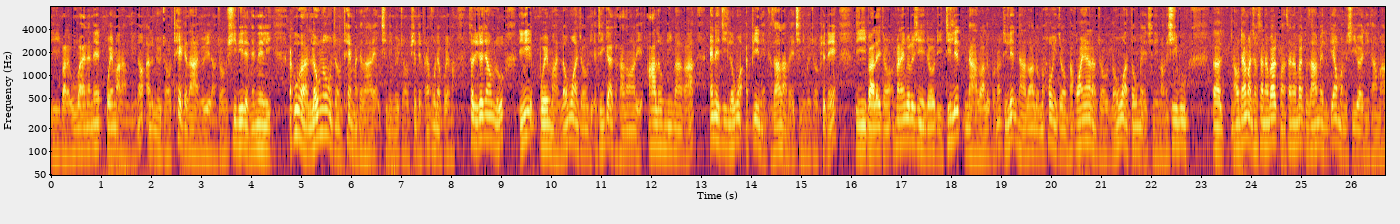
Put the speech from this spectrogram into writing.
ဒီဗာလေ Wolverhampton နဲ့ပွဲမှာလာမသိเนาะအဲ့လိုမျိုးကျွန်တော်ထည့်ကစားမျိုးတွေတော့ကျွန်တော်ရှိသေးတယ်နည်းနည်းလေးအခုကလုံးလုံးကျွန်တော်ထည့်မကစားတဲ့အခြေအနေမျိုးကျွန်တော်ဖြစ်တယ် Brentford နဲ့ပွဲမှာဆိုတော့ဒီတော့ကြောင့်မလို့ဒီနေ့ပွဲမှာလုံးဝကျွန်တော်ဒီအဓိကကစားသမားတွေအားလုံးဒီမှာက energy လုံးဝအပြည့်နဲ့ကစားလာမယ့်အခြေအနေမျိုးကျွန်တော်ဖြစ်တယ်ဒီဗာလေကျွန်တော်အမှန်တမ်းပြောလို့ရှိရင်ကျွန်တော်ဒီ delete နာသွားလို့ပေါ့နော် delete နာသွားလို့မဟုတ်ရင်ကျွန်တော်မကွာရတော့ကျွန်တော်လုံးဝသုံးမဲ့အခြေအနေမှာမရှိဘူးအဲနောက်တန်းမှာကျွန်တော်ဆန်နဘတ်ကွန်ဆန်နဘတ်ကစားမဲ့လူတယောက်မှမရှိရတဲ့အနေထားမှာ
